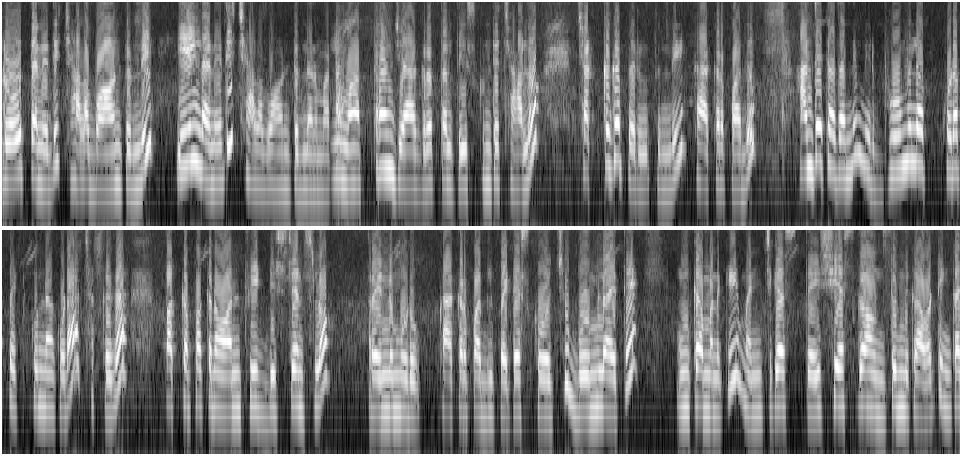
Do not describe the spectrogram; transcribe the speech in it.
గ్రోత్ అనేది చాలా బాగుంటుంది. ఈల్డ్ అనేది చాలా బాగుంటుంది అనమాట మాత్రం జాగ్రత్తలు తీసుకుంటే చాలు. చక్కగా పెరుగుతుంది కాకరపాదు. అంతే కదండి మీరు భూమిలో కూడా పెట్టుకున్నా కూడా చక్కగా పక్క పక్కన వన్ ఫీట్ డిస్టెన్స్లో రెండు మూడు కాకరపాదులు పెట్టేసుకోవచ్చు. భూమిలో అయితే ఇంకా మనకి మంచిగా స్పేషియస్గా ఉంటుంది కాబట్టి ఇంకా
